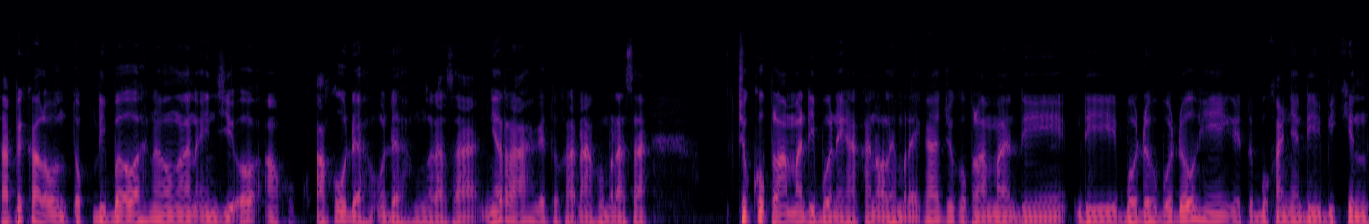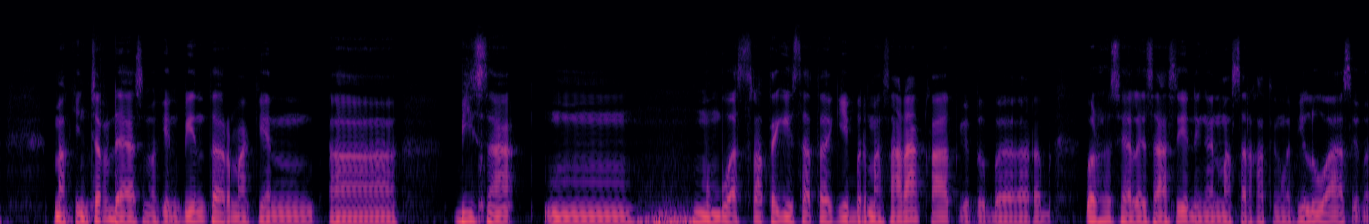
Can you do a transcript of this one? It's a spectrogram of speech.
Tapi kalau untuk di bawah naungan NGO, aku aku udah udah ngerasa nyerah gitu karena aku merasa cukup lama dibonekakan oleh mereka, cukup lama di dibodoh-bodohi gitu. Bukannya dibikin makin cerdas, makin pinter, makin eh, bisa mm, membuat strategi-strategi bermasyarakat gitu, ber, bersosialisasi dengan masyarakat yang lebih luas gitu.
